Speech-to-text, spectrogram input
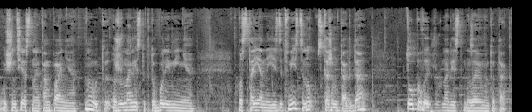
очень тесная компания, ну вот журналисты, кто более-менее постоянно ездит вместе, ну, скажем так, да, топовые журналисты, назовем это так.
